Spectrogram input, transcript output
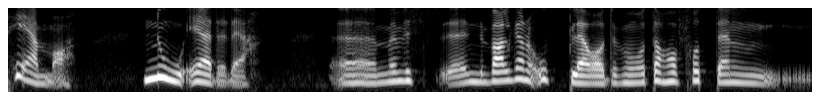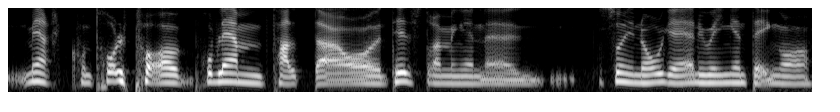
tema. Nå er det det. Eh, Men hvis eh, velgerne opplever at du på en måte har fått en mer kontroll på problemfeltet og tilstrømmingen eh, Så i Norge er det jo ingenting, og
